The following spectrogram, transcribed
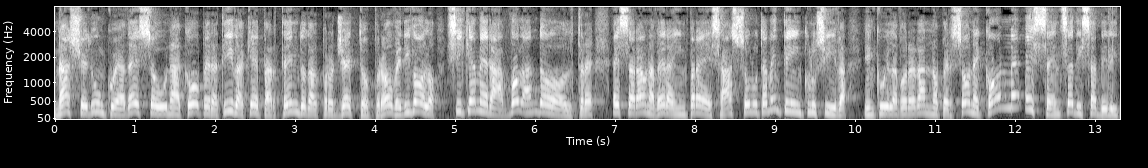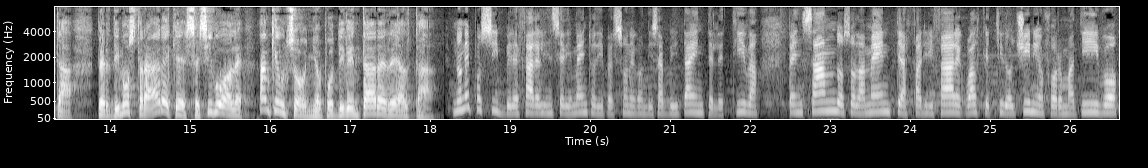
Nasce dunque adesso una cooperativa che partendo dal progetto Prove di Volo si chiamerà Volando Oltre e sarà una vera impresa assolutamente inclusiva in cui lavoreranno persone con e senza disabilità per dimostrare che se si vuole anche un sogno può diventare realtà. Non è possibile fare l'inserimento di persone con disabilità intellettiva pensando solamente a fargli fare qualche tirocinio formativo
